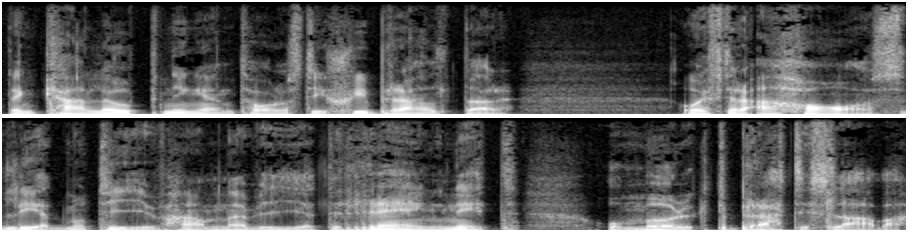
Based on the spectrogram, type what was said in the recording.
Den kalla öppningen tar oss till Gibraltar och efter Ahas ledmotiv hamnar vi i ett regnigt och mörkt Bratislava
